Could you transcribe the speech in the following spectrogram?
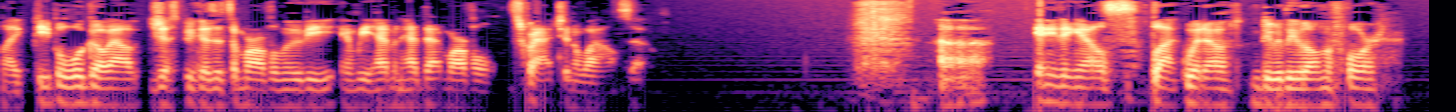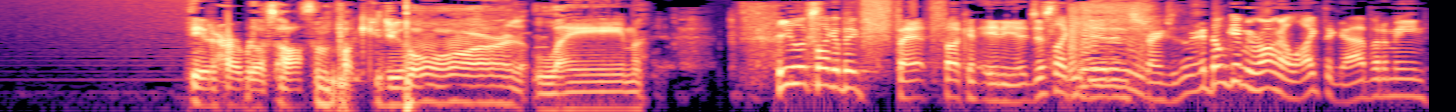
Like people will go out just because it's a Marvel movie, and we haven't had that Marvel scratch in a while. So, uh, anything else? Black Widow? Do we leave it on the floor? David Harbour looks awesome. Fuck you, Julie. Bored, lame. He looks like a big fat fucking idiot, just like he did in mm. Stranger. Things. Don't get me wrong, I like the guy, but I mean,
